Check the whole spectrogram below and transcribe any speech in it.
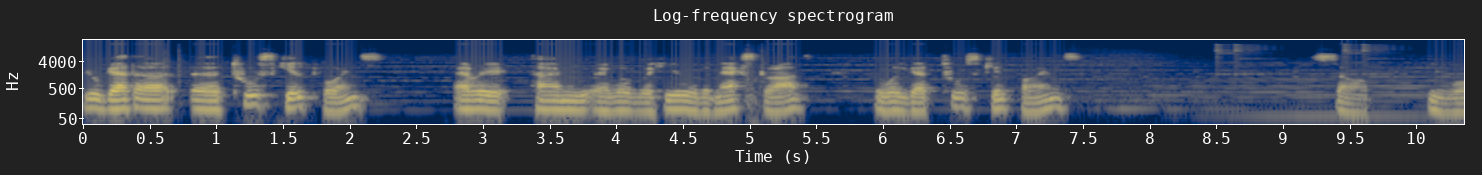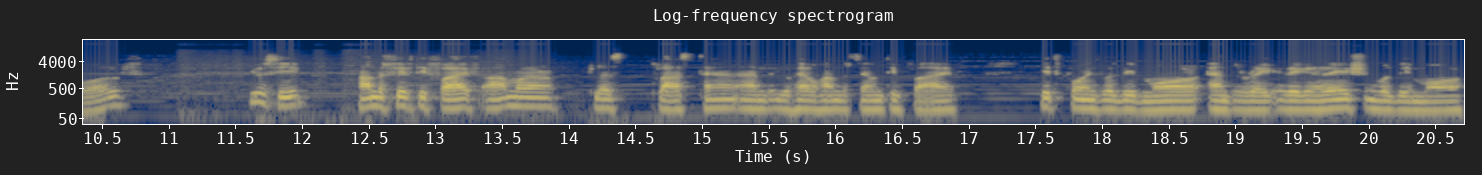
you get uh, uh, two skill points. every time you evolve the hero the next grad you will get two skill points so evolve you see 155 armor plus plus 10 and you have 175 hit points will be more and re regeneration will be more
